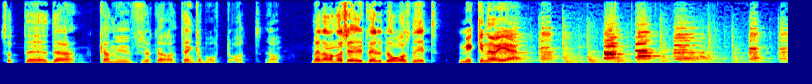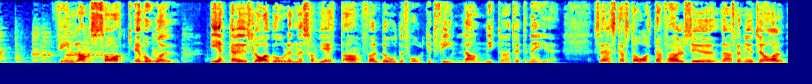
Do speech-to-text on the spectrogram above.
Så att eh, det kan ni försöka tänka bort då. Att, ja. Men annars är det ett väldigt bra avsnitt. Mycket nöje. Finlands sak är vår, ekade i slagorden när Sovjet anföll broderfolket Finland 1939. Svenska staten förhöll sig ju ganska neutral,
